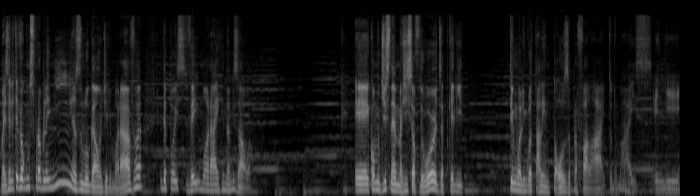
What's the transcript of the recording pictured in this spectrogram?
Mas ele teve alguns probleminhas no lugar onde ele morava. E depois veio morar em Hinamizawa. E, como disse, né? Magician of the Words é porque ele tem uma língua talentosa pra falar e tudo mais. Ele.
